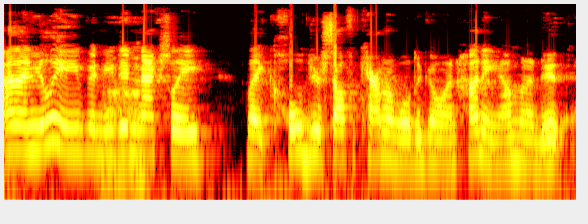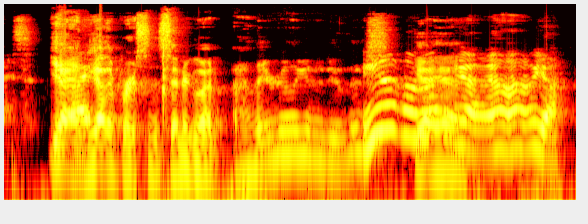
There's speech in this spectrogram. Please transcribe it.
and then you leave and you didn't actually like hold yourself accountable to going, honey, I'm going to do this. Yeah, Right? and the other person's sitting there going, "Are they really going to do this?" Yeah, yeah, yeah, yeah, yeah.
